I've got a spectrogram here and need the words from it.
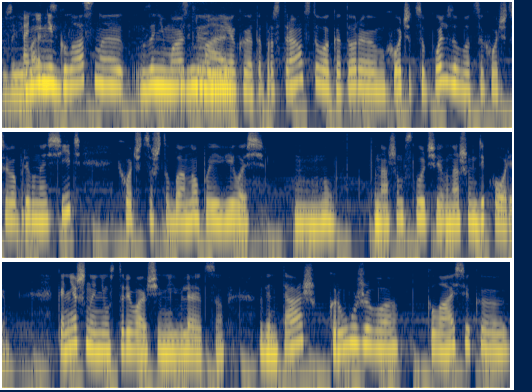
занимаются. Они негласно занимают, занимают. некое это пространство, которое хочется пользоваться, хочется его привносить, хочется, чтобы оно появилось ну, в нашем случае, в нашем декоре. Конечно, неустаревающими являются винтаж, кружево, классика,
